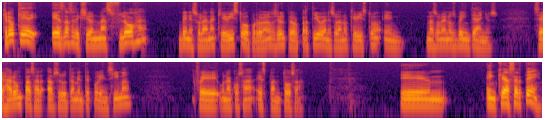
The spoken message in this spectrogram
creo que es la selección más floja venezolana que he visto, o por lo menos ha sido el peor partido venezolano que he visto en más o menos 20 años. Se dejaron pasar absolutamente por encima. Fue una cosa espantosa. Eh, ¿En qué acerté?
